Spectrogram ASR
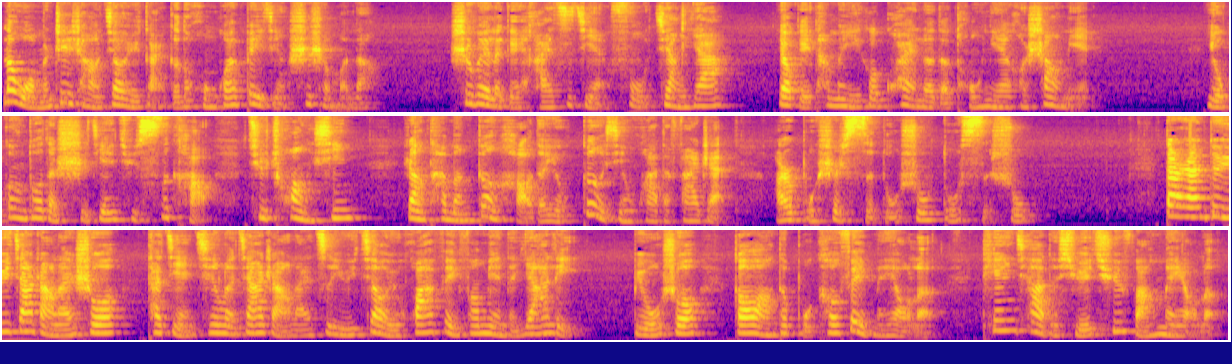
那我们这场教育改革的宏观背景是什么呢？是为了给孩子减负降压，要给他们一个快乐的童年和少年，有更多的时间去思考、去创新，让他们更好的有个性化的发展，而不是死读书、读死书。当然，对于家长来说，它减轻了家长来自于教育花费方面的压力。比如说，高昂的补课费没有了，天价的学区房没有了，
